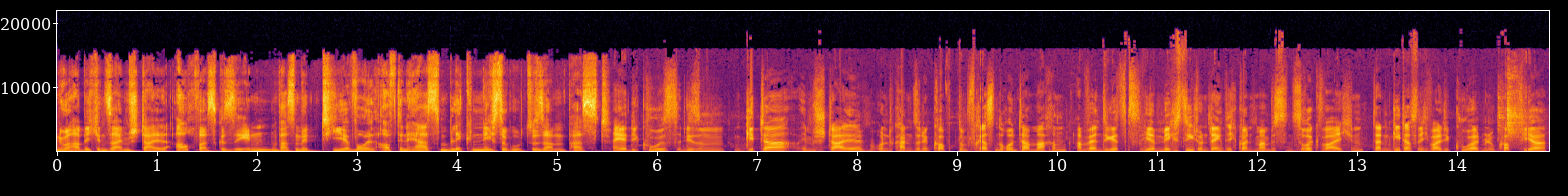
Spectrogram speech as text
Nur habe ich in seinem Stall auch was gesehen, was mit Tierwohl auf den ersten Blick nicht so gut zusammenpasst. Naja, die Kuh ist in diesem Gitter im Stall und kann so den Kopf zum Fressen runter machen. Aber wenn sie jetzt hier mich sieht und denkt, ich könnte mal ein bisschen zurückweichen, dann geht das nicht, weil die Kuh halt mit dem Kopf hier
